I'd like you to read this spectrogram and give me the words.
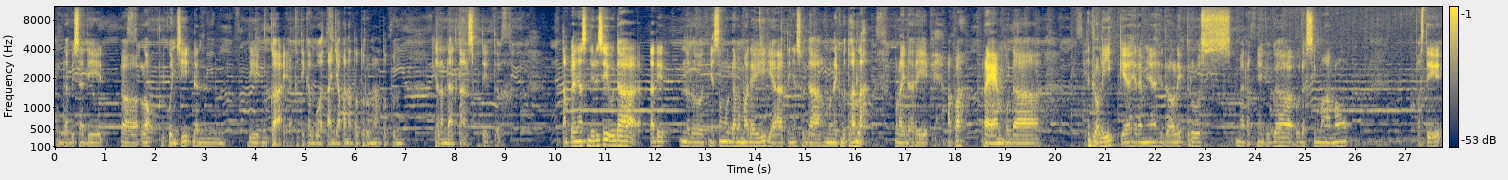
Udah bisa di uh, lock dikunci dan dibuka ya ketika buat tanjakan atau turunan ataupun jalan datar seperti itu. Tampilnya sendiri sih udah tadi menurut Ngiseng udah memadai ya artinya sudah memenuhi kebutuhan lah. Mulai dari apa rem udah hidrolik ya remnya hidrolik terus mereknya juga udah Shimano. Pasti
